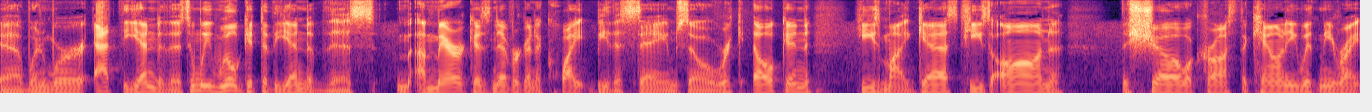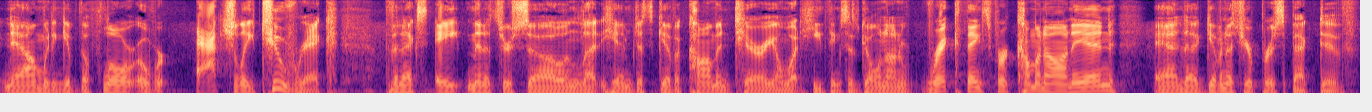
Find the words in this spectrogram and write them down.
uh, when we're at the end of this, and we will get to the end of this. America is never going to quite be the same. So, Rick Elkin, he's my guest. He's on the show across the county with me right now. I'm going to give the floor over actually to Rick for the next eight minutes or so and let him just give a commentary on what he thinks is going on. Rick, thanks for coming on in and uh, giving us your perspective.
